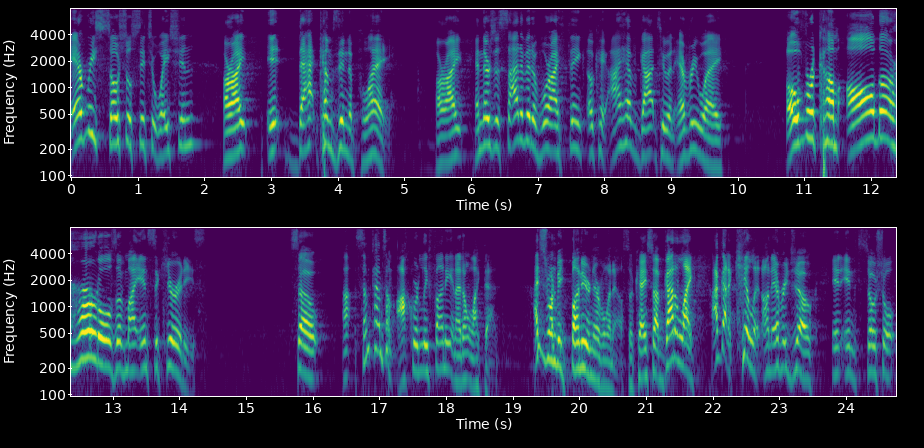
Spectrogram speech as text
every social situation all right it that comes into play all right? And there's a side of it of where i think okay i have got to in every way overcome all the hurdles of my insecurities. So uh, sometimes I'm awkwardly funny, and I don't like that. I just want to be funnier than everyone else, okay? So I've got to like, I've got to kill it on every joke in, in social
